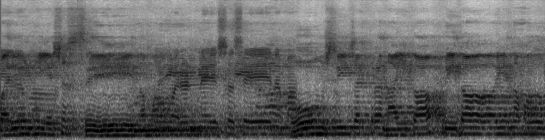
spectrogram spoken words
വരേണ്യ യശസ്സേ നമ ഓം പ്രീതായ ഓം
